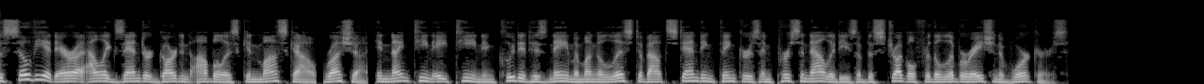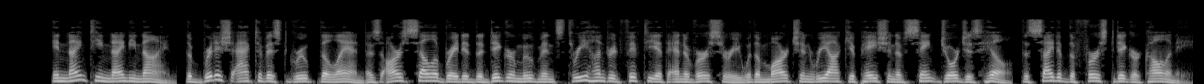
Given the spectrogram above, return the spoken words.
The Soviet-era Alexander Garden obelisk in Moscow, Russia, in 1918 included his name among a list of outstanding thinkers and personalities of the struggle for the liberation of workers. In 1999, the British activist group The Land is Ours celebrated the Digger movement's 350th anniversary with a march and reoccupation of St George's Hill, the site of the first Digger colony.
